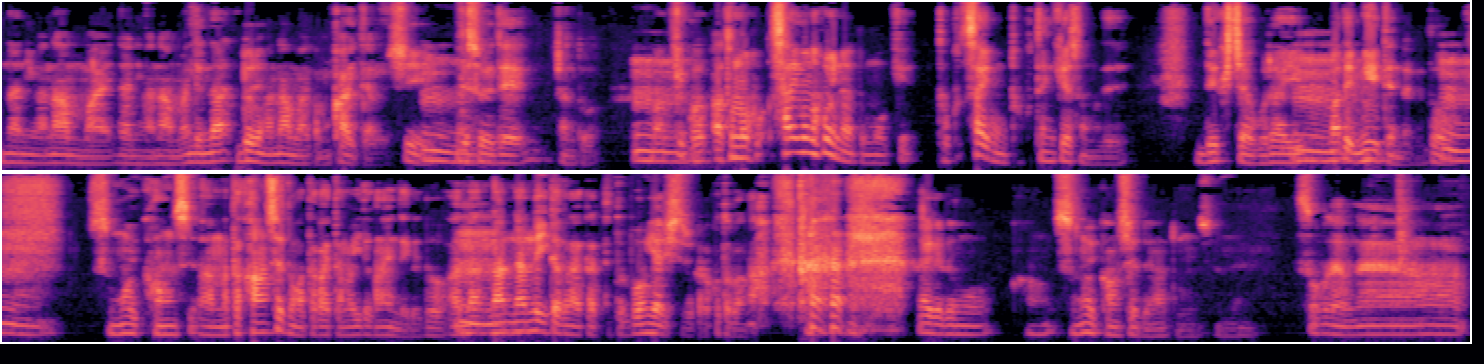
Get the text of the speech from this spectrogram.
何が何枚、何が何枚でな、どれが何枚かも書いてあるし、うんで、それでちゃんと、うんまあ、結構、後の、最後の方になるともうけ、得最後の得点計算までできちゃうぐらいまで見えてんだけど、うん。すごい完成、あ、また完成度が高いとあんま言いたくないんだけど、あな、うんななんで言いたくないかって言うとぼんやりしてるから言葉が。だけども、すごい完成度だなと思うんですよね。そうだよね。ま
